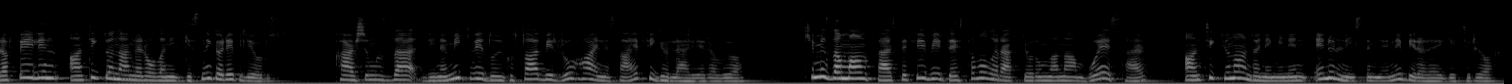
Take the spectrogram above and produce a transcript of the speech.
Rafael'in antik dönemlere olan ilgisini görebiliyoruz. Karşımızda dinamik ve duygusal bir ruh haline sahip figürler yer alıyor. Kimi zaman felsefi bir destan olarak yorumlanan bu eser, antik Yunan döneminin en ünlü isimlerini bir araya getiriyor.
